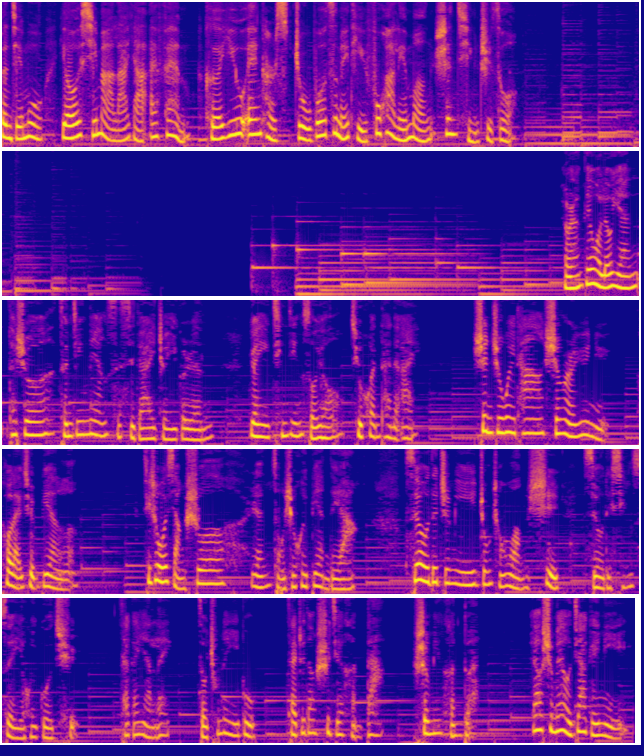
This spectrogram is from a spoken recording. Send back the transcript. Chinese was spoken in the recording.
本节目由喜马拉雅 FM 和 U Anchors 主播自媒体孵化联盟深情制作。有人给我留言，他说曾经那样死死的爱着一个人，愿意倾尽所有去换他的爱，甚至为他生儿育女，后来却变了。其实我想说。人总是会变的呀，所有的执迷终成往事，所有的心碎也会过去。擦干眼泪，走出那一步，才知道世界很大，生命很短。要是没有嫁给你，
